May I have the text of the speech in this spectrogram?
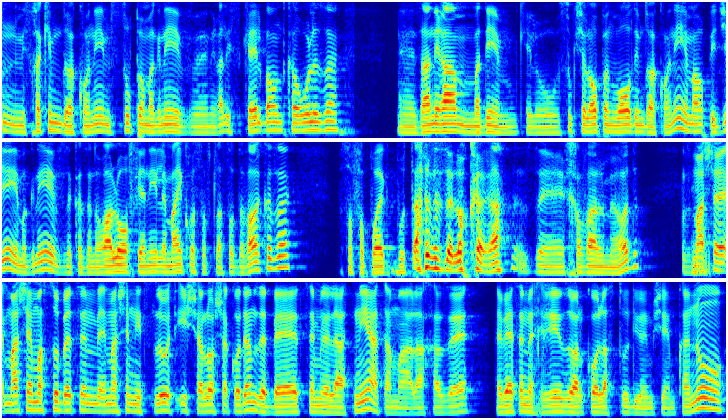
משחק עם דרקונים סופר מגניב, נראה לי Scalebound קראו לזה. אה, זה היה נראה מדהים, כאילו סוג של open world עם דרקונים, RPG, מגניב, זה כזה נורא לא אופייני למייקרוסופט לעשות דבר כזה. בסוף הפרויקט בוטל וזה לא קרה, זה חבל מאוד. אז מה, ש, מה שהם עשו בעצם, מה שהם ניצלו את E3 הקודם, זה בעצם להתניע את המהלך הזה, ובעצם הכריזו על כל הסטודיואים שהם קנו,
